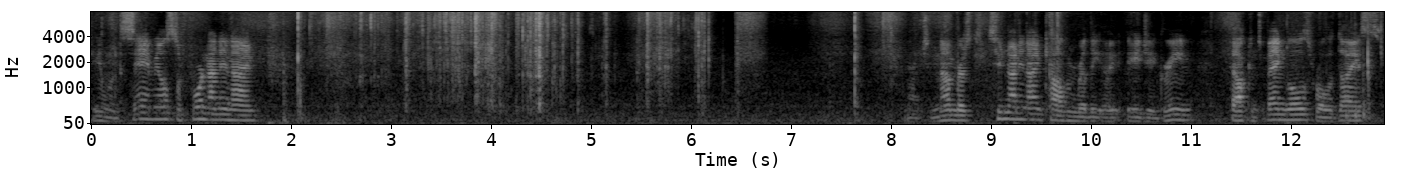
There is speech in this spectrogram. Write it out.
Jaylen Samuels to 499. Matching numbers to 299 Calvin Ridley, AJ Green. Falcons Bengals, roll a dice.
